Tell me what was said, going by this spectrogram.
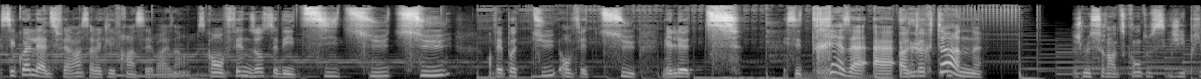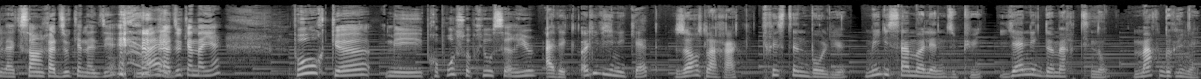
c'est quoi la différence avec les Français, par exemple? Ce qu'on fait, nous autres, c'est des ti, tu, tu. On fait pas tu, on fait tu. Mais le t, c'est très autochtone. Je me suis rendu compte aussi que j'ai pris l'accent radio-canadien, radio-canadien, pour que mes propos soient pris au sérieux. Avec Olivier Niquette, Georges Larac, Christine Beaulieu, Mélissa Molène-Dupuis, Yannick Demartino, Marc Brunet,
